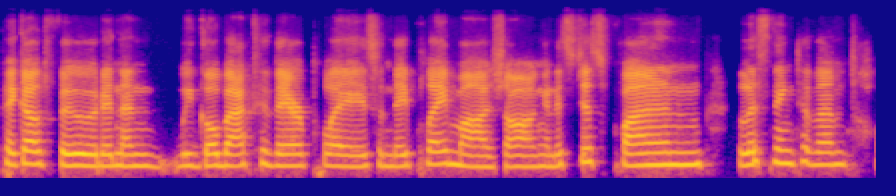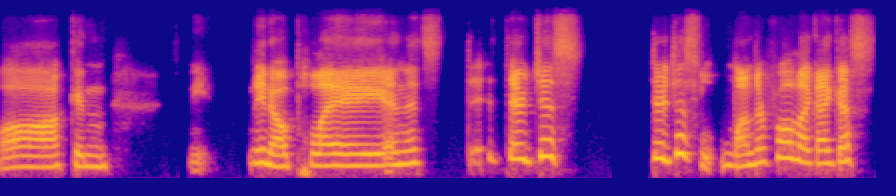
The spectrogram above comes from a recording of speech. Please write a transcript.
pick out food and then we'd go back to their place and they'd play mahjong and it's just fun listening to them talk and you know play and it's they're just they're just wonderful like i guess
